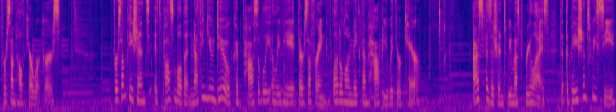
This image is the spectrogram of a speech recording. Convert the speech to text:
for some healthcare workers. For some patients, it's possible that nothing you do could possibly alleviate their suffering, let alone make them happy with your care. As physicians, we must realize that the patients we see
